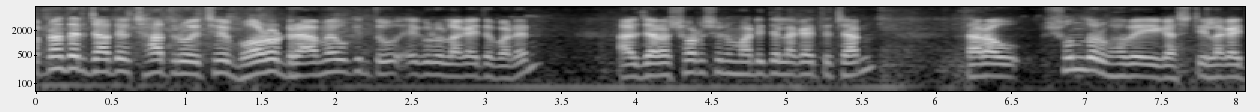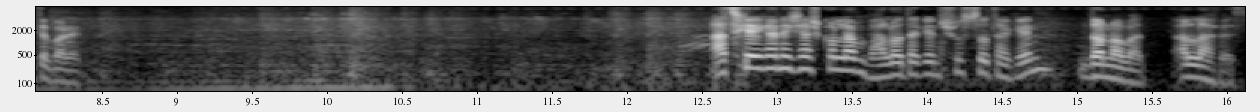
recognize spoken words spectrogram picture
আপনাদের যাদের ছাদ রয়েছে, বড় ড্রামেও কিন্তু এগুলো লাগাইতে পারেন। আর যারা সরাসরি মাটিতে লাগাইতে চান, তারাও সুন্দরভাবে এই গাছটি লাগাইতে পারেন। আজকে এখানে শেষ করলাম। ভালো থাকেন, সুস্থ থাকেন। ধন্যবাদ। আল্লাহ হাফেজ।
